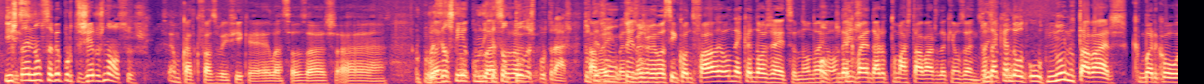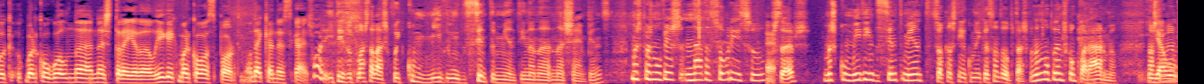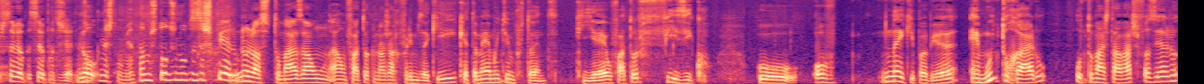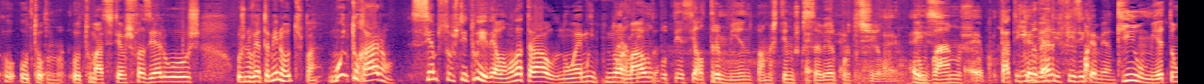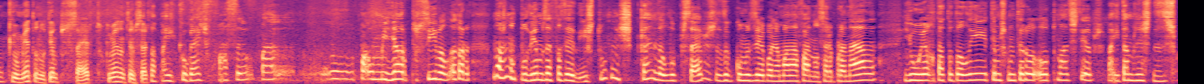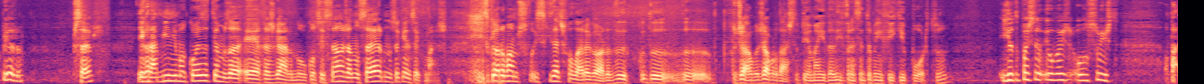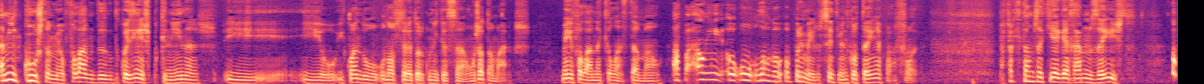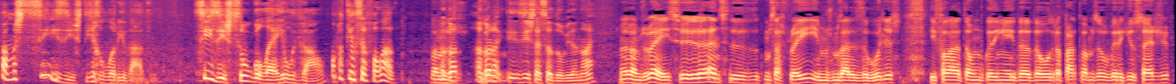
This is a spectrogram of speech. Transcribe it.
Isto isso- é não saber proteger os nossos. É um bocado que faz o Benfica, é lança-os às. à- Mas eles têm a comunicação às- todas por trás. Tu Tá tens bem, um. mas, tens mas um- mesmo assim, quando fala, onde é que anda o Jetson? Onde, é- Oh, onde é que tens- vai andar o Tomás Tavares daqui a uns anos? Tens Onde é que anda o, o Nuno Tavares, que marcou, que marcou o golo na, na estreia da Liga e que marcou ao Sporting? Onde é que anda esse gajo? Olha, e tens o Tomás Tavares que foi comido indecentemente ainda na, na Champions, mas depois não vês nada sobre isso, É. percebes? Mas comido indecentemente. Só que eles têm a comunicação toda por. Não, não podemos comparar, meu. Nós E que saber, saber proteger. No- Só que neste momento estamos todos no desespero. No nosso Tomás há um, há um fator que nós já referimos aqui que também é muito importante, que é o fator físico. O, houve, na equipa B é muito raro o Tomás Tavares fazer o, o, o Tomás Esteves fazer os, os 90 minutos. Pá. Muito raro. Sempre substituído. Ele é um lateral, não é muito normal. tem um potencial tremendo, pá, mas temos que saber protegê-lo. meu. é não isso. vamos. É, taticamente dera, e fisicamente. pá, que o metam, que o metam no tempo certo, que o metam no tempo certo, pá, e que o gajo faça pá, o, pá, o melhor possível. Agora, nós não podemos é fazer disto um escândalo, percebes? De como dizer, olha, o Manafá não serve para nada e o erro está todo ali e temos que meter o, o Tomás Esteves. Pá, e estamos neste desespero, percebes? E agora a mínima coisa temos a, é rasgar no Conceição, já não serve, não sei o que, não sei o que mais. E se, agora vamos, se quiseres falar agora de, de, de- que já, já abordaste o tema aí da diferença entre Benfica e Porto, e eu depois eu vejo, ouço isto. Opa, a mim custa, meu, falar de, de coisinhas pequeninas e, e, eu- e quando o nosso diretor de comunicação, o J. Marques, vem falar naquele lance da mão, opa, ali, o, o- logo o primeiro sentimento que eu tenho é Pá, para que estamos aqui a agarrar-nos a isto? Opa, mas se existe irregularidade, se existe, se o gol é ilegal, opa, tem que ser falado. Vamos- agora, agora existe essa dúvida, não é? Mas vamos, é isso. Antes de, de começares por aí, íamos mudar as agulhas e falar até um bocadinho aí da, da outra parte. Vamos ouvir aqui o Sérgio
